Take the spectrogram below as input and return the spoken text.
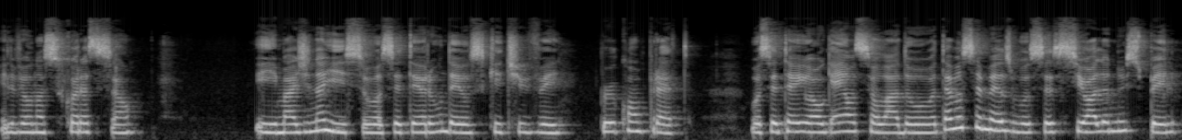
ele vê o nosso coração. E imagina isso, você ter um Deus que te vê por completo. Você tem alguém ao seu lado, ou até você mesmo, você se olha no espelho.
